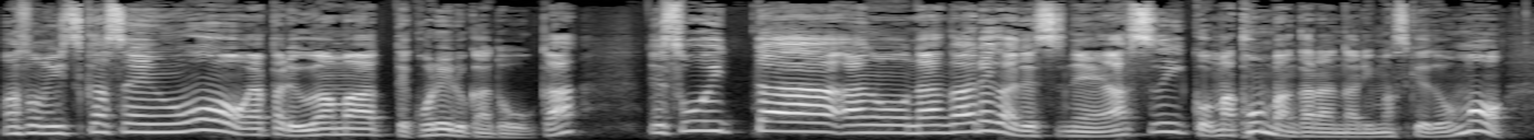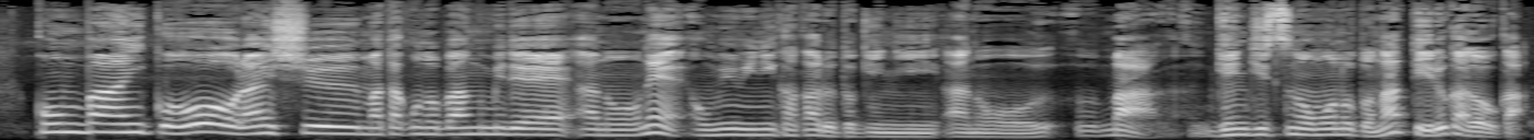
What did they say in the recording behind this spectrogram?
まあ、その5日線をやっぱり上回ってこれるかどうか。で、そういった、あの、流れがですね、明日以降、まあ、今晩からになりますけども、今晩以降、来週、またこの番組で、あのね、お耳にかかるときに、あの、まあ、現実のものとなっているかどうか。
